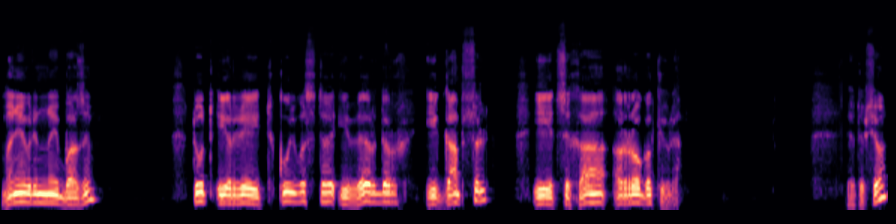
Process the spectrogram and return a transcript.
маневренные базы. Тут и рейд Куйвоста, и Вердер, и Гапсель, и цеха Рогокюля. — Это все?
